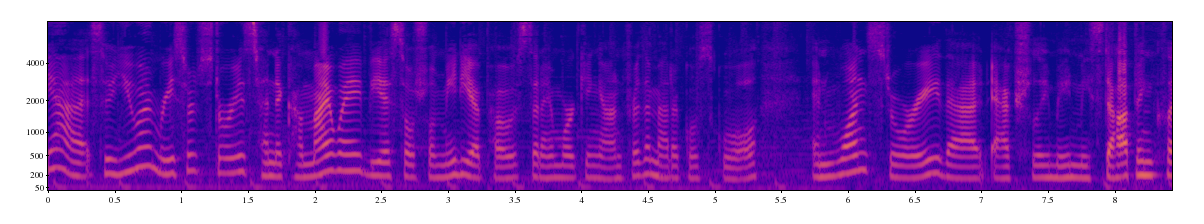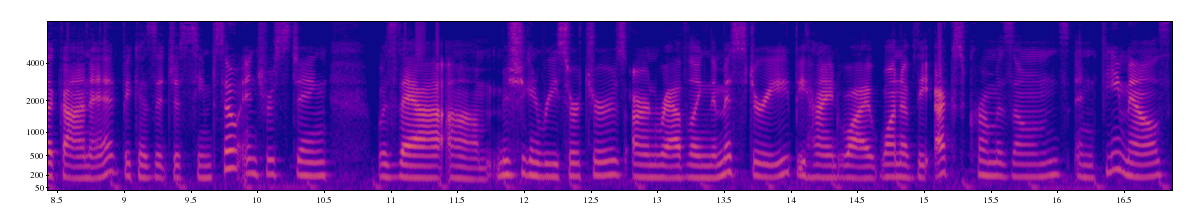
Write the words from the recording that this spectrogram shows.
Yeah, so UM research stories tend to come my way via social media posts that I'm working on for the medical school. And one story that actually made me stop and click on it because it just seemed so interesting was that um, Michigan researchers are unraveling the mystery behind why one of the X chromosomes in females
